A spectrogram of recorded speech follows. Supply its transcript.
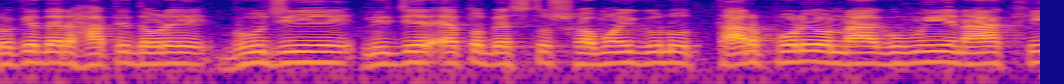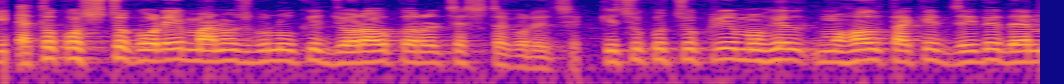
লোকেদের হাতে ধরে বুঝিয়ে নিজের এত ব্যস্ত সময়গুলো তারপরেও না ঘুমিয়ে না খেয়ে এত কষ্ট করে মানুষগুলোকে জড়াও করার চেষ্টা করেছে। কিছু কুচক্রিয় মহল মহল তাকে যেতে দেন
